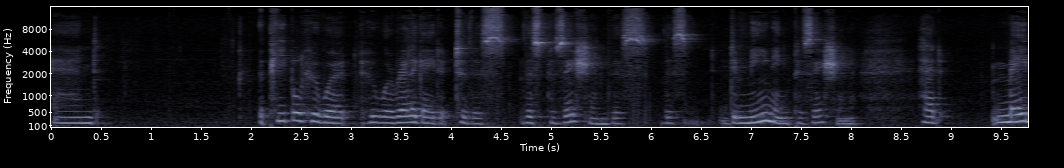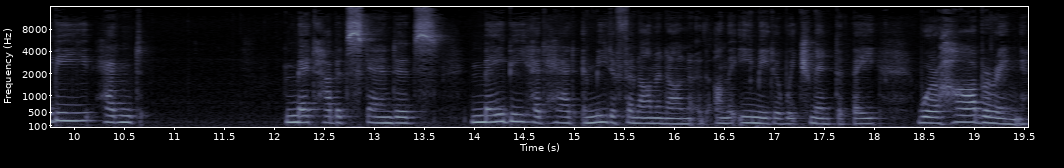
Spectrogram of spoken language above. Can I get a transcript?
And the people who were who were relegated to this this position, this this demeaning position, had maybe hadn't met Hubbard's standards, maybe had had a meter phenomenon on the E meter, which meant that they were harboring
